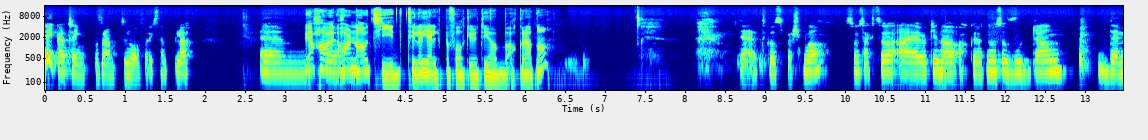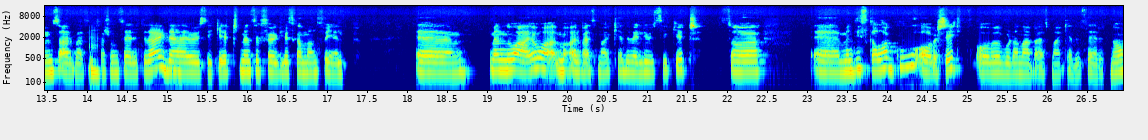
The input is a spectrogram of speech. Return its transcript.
jeg ikke har tenkt på fram til nå, f.eks. Um, ja, har, har Nav tid til å hjelpe folk ut i jobb akkurat nå? Det er et godt spørsmål. Som sagt så er jeg jo ikke i Nav akkurat nå, så hvordan dems arbeidssituasjon ser ut i dag, det er jo usikkert. Men selvfølgelig skal man få hjelp Um, men nå er jo arbeidsmarkedet veldig usikkert. Så, um, men de skal ha god oversikt over hvordan arbeidsmarkedet ser ut nå.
